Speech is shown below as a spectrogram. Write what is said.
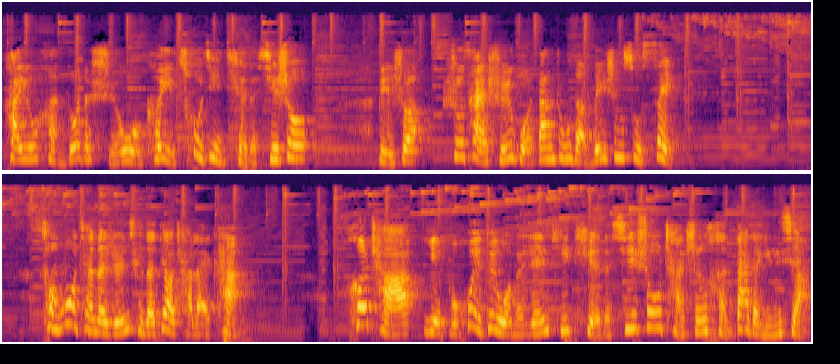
还有很多的食物可以促进铁的吸收，比如说蔬菜水果当中的维生素 C。从目前的人群的调查来看，喝茶也不会对我们人体铁的吸收产生很大的影响，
